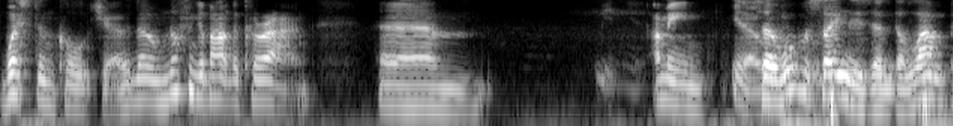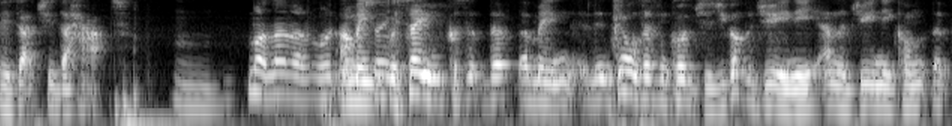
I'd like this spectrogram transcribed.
Western culture know nothing about the Quran. Um, I mean, you know. So what we're saying is then the lamp is actually the hat. Well, no, no. I mean, I'm we're saying- saying because I mean, in all different cultures, you have got the genie, and the genie come. The,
